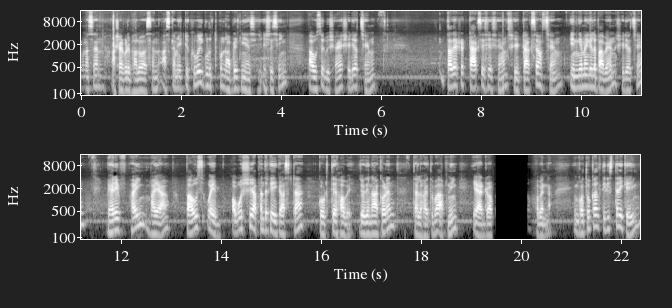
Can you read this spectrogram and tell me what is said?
কেমন আছেন? আশা করি ভালো আছেন। আজকে আমি একটি খুবই গুরুত্বপূর্ণ আপডেট নিয়ে এসে- এসেছি পাউসের বিষয়ে। সেটি হচ্ছে, তাদের একটা টাস্ক এসেছে। সেই টাস্কটা হচ্ছে ইনগেমে গেলে পাবেন। সেটি হচ্ছে ভেরিফাই ভায়া পাউস ওয়েব অবশ্যই আপনাদেরকে এই কাজটা করতে হবে। যদি না করেন, তাহলে হয়তোবা আপনি এয়ারড্রপ হবেন না। গতকাল তিরিশ তারিখেই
